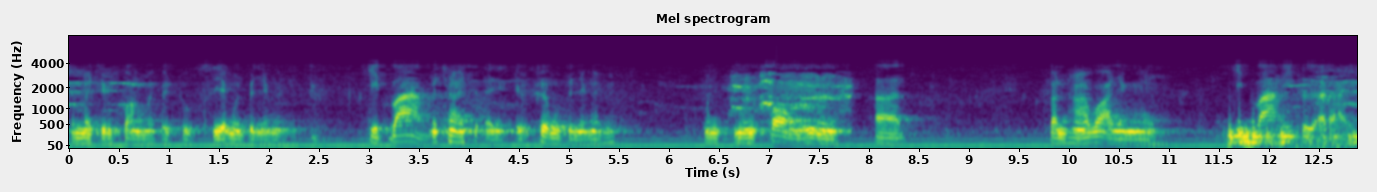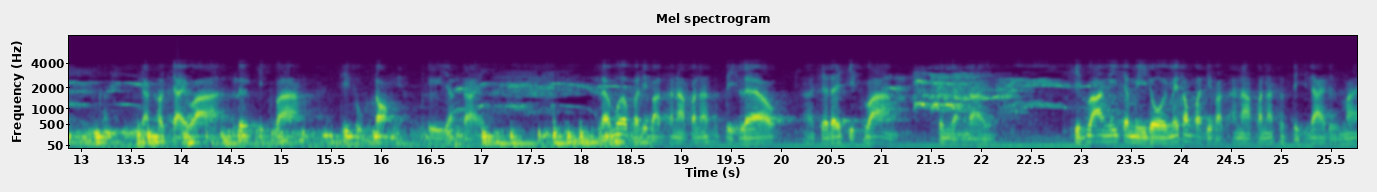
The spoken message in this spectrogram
ทำไมถึงฟังไม่ไปถูกเสียงมันเป็นยังไง จิตว่าง ไม่ใช่ไอ้เครื่องมันเป็นยังไงไหมมันมันกล้องหรือมันเอ่อปัญหาว่ายังไง จิตว่างนี้คืออะไร อยากเข้าใจว่าเรื่องจิตว่างที่ถูกต้องเนี่ยคืออย่างไร แล้วเมื่อปฏิบัติอนาปนสติแล้วจะได้จิตว่างเป็นอย่างไรจิตว่างนี้จะมีโดยไม่ต้องปฏิบัติอนาปนสติได้หรือไม่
